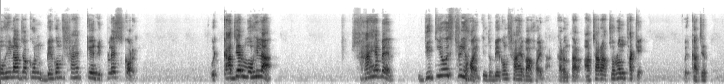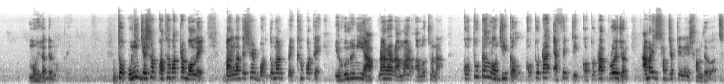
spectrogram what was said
মহিলা যখন বেগম সাহেবকে রিপ্লেস করে ওই কাজের মহিলা সাহেবের দ্বিতীয় স্ত্রী হয় কিন্তু বেগম সাহেবা হয় না কারণ তার আচার আচরণ থাকে ওই কাজের মহিলাদের মতোই তো উনি যেসব কথাবার্তা বলে বাংলাদেশের বর্তমান প্রেক্ষাপটে এগুলো নিয়ে আপনার আর আমার আলোচনা কতটা লজিক্যাল কতটা এফেক্টিভ কতটা প্রয়োজন আমার এই সাবজেক্টে নিয়ে সন্দেহ আছে।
